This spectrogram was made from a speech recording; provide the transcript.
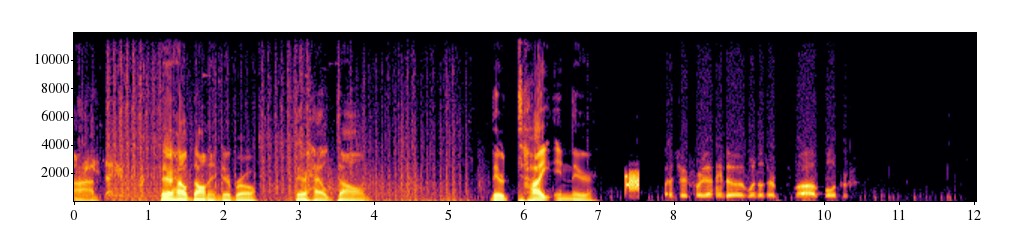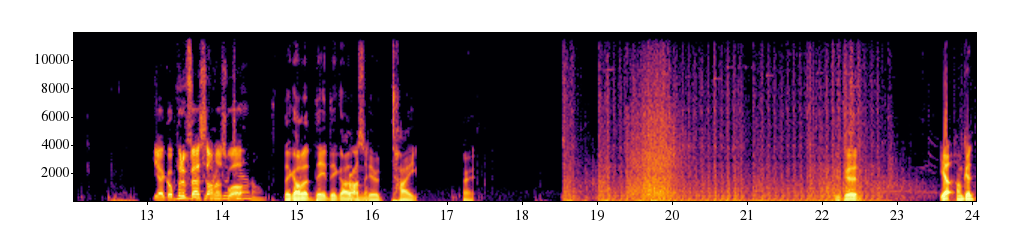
Ah, He's they're held down in there, bro. They're held down. They're tight in there. Hi, Sierra 4, I think the windows are uh, bulletproof. Yeah, go put a vest on as well. channel. They got it. They they got it. Crossing. In there tight. All right. You good? Yeah, I'm good.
